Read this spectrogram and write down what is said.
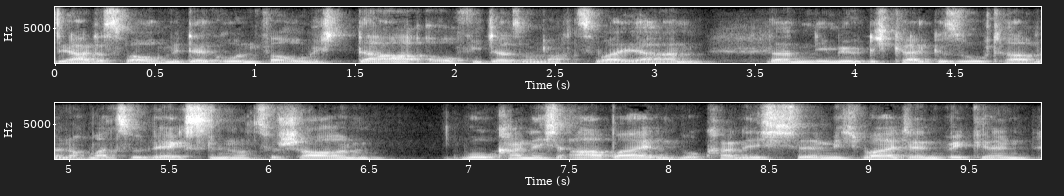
ja, das war auch mit der Grund, warum ich da auch wieder so nach zwei Jahren dann die Möglichkeit gesucht habe, nochmal zu wechseln und zu schauen, wo kann ich arbeiten, wo kann ich äh, mich weiterentwickeln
